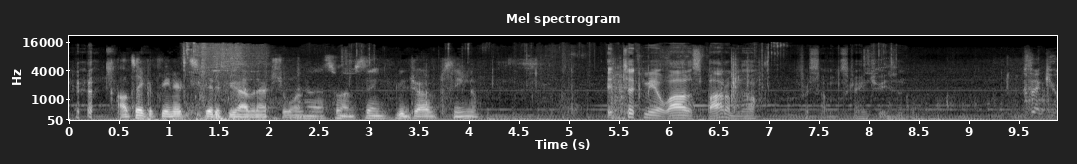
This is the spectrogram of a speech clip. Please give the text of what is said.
I'll take a Phoenix kit if you have an extra one. No, that's what I'm saying. Good job seeing them. It took me a while to spot them, though, for some strange reason. Thank you.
